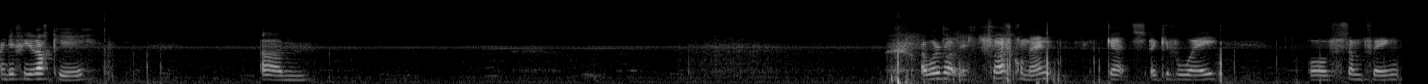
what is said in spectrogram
And if you're lucky, um, uh, what about this? First comment gets a giveaway of something,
